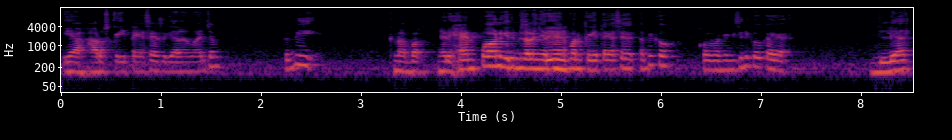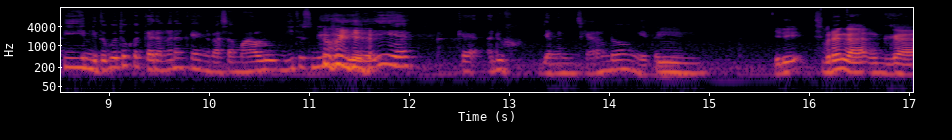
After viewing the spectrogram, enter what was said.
yang harus ke ITS segala macam tapi kenapa nyari handphone gitu misalnya nyari Hmm. handphone ke ITS tapi kok kalau makin ke sini kok kayak diliatin gitu gue tuh kadang-kadang kayak ngerasa malu gitu sendiri Oh, iya. gitu. iya kayak aduh jangan sekarang dong gitu Hmm. Jadi sebenarnya nggak nggak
